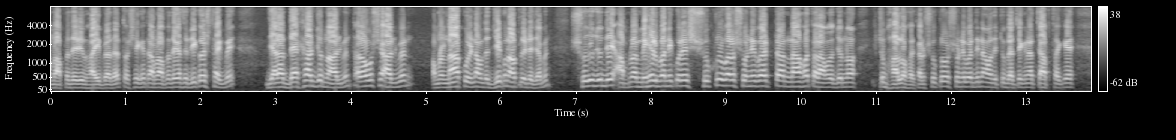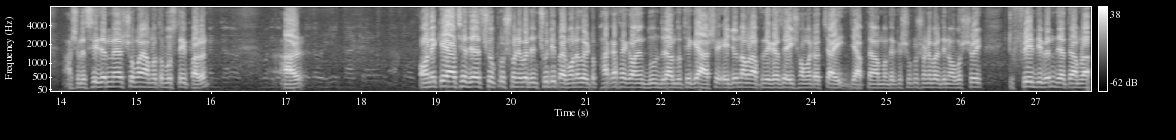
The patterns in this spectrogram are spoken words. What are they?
আমরা আপনাদেরই ভাই ব্রাদার তো সেক্ষেত্রে আমরা আপনাদের কাছে রিকোয়েস্ট থাকবে। যারা দেখার জন্য আসবেন, তারা অবশ্যই আসবেন। আমরা না করি না, আমাদের যে কোনো আউটলেটে যাবেন। শুধু যদি আমরা মেহরবানি করে শুক্রবার শনিবারটা না হয়, তাহলে আমাদের জন্য একটু ভালো হয়। কারণ শুক্রবার শনিবার দিনে আমাদের একটু বেচা কেনার চাপ থাকে। আসলে সিজনের সময় আমরা তো বুঝতেই পারেন। আর যারা রিয়েল ব্যাড কেনাকাটা করতে তারা অনেকে আছে যে শুক্র, শনিবার দিন ছুটি পায়, মনে করে একটু ফাঁকা থাকে, অনেক দূর দূরান্ত থেকে আসে। এই জন্য আমরা আপনাদের কাছে এই সময়টা চাই যে আপনি আমাদেরকে শুক্র, শনিবার দিন অবশ্যই একটু ফ্রি দিবেন, যাতে আমরা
